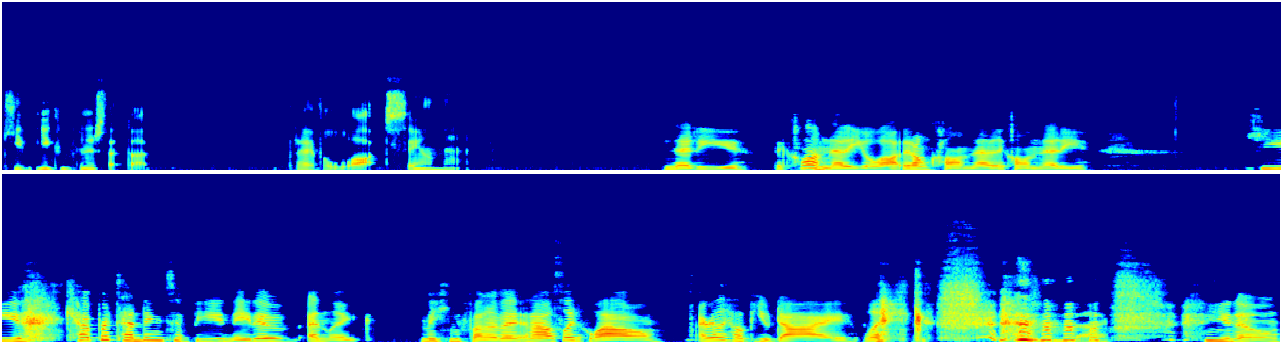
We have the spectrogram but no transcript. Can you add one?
Keep. You can finish that thought. But I have a lot to say on that. Nettie they call him Nettie a lot. They don't call him Ned, they call him Nettie. He kept pretending to be native and like making fun of it and I was like, Wow, I really hope you die. Like you know.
